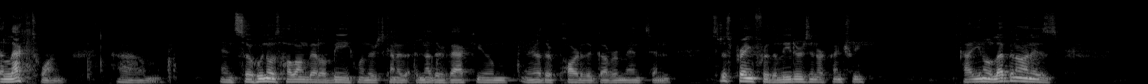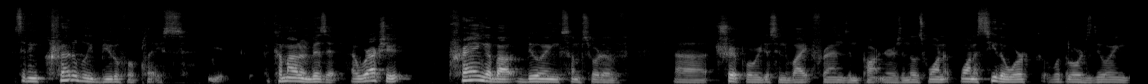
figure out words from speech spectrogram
elect one. Um, and so who knows how long that'll be when there's kind of another vacuum in another part of the government. And so just praying for the leaders in our country. Uh, you know, Lebanon is it's an incredibly beautiful place. Come out and visit. Uh, we're actually praying about doing some sort of uh, trip where we just invite friends and partners and those want want to see the work what the Lord's doing.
